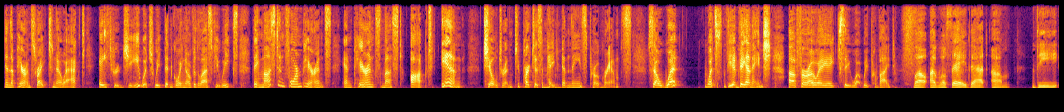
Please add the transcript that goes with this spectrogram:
in the Parents' Right to Know Act, A through G, which we've been going over the last few weeks, they must inform parents and parents must opt in children to participate in these programs. So what what's the advantage uh, for OAHC, what we provide? Well, I will say that um, the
